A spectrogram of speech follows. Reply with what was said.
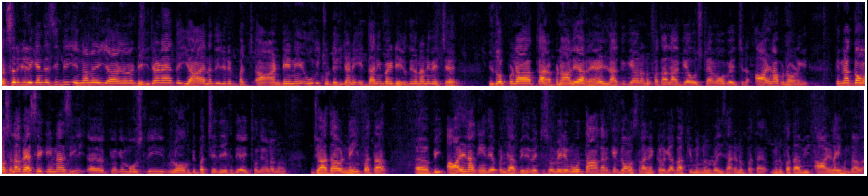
ਅਕਸਰ ਵੀਰੇ ਕਹਿੰਦੇ ਸੀ ਵੀ ਇਹਨਾਂ ਨੇ ਜਾਂ ਇਹਨਾਂ ਨੇ ਡਿੱਗ ਜਾਣਾ ਹੈ ਤੇ ਜਾਂ ਇਹਨਾਂ ਦੇ ਜਿਹੜੇ ਬੱਚ- ਆਂਡੇ ਨੇ ਉਹ ਵਿੱਚੋਂ ਡਿੱਗ ਜਾਣੇ। ਇਦਾਂ ਨਹੀਂ ਬਾਈ ਡਿੱਗਦੇ ਉਹਨਾਂ ਨੇ ਵਿੱਚ। ਜਦੋਂ ਆਪਣਾ ਘਰ ਬਣਾ ਲਿਆ, ਰਹਿਣ ਲੱਗ ਗਿਆ, ਉਹਨਾਂ ਨੂੰ ਪਤਾ ਲੱਗ ਗਿਆ, ਉਸ ਟਾਈਮ ਉਹ ਵਿੱਚ ਆਲਣਾ ਬਣਾਉਣਗੇ। ਤੇ ਮੈਂ ਹੌਸਲਾ ਵੈਸੇ ਕਹਿਣਾ ਸੀ ਕਿਉਂਕਿ ਮੋਸਟਲੀ ਵਲੌਗ ਦੇ ਬੱਚੇ ਦੇਖਦੇ ਆ, ਇੱਥੋਂ ਦੇ ਉਹਨਾਂ ਨੂੰ ਜ਼ਿਆਦਾ ਨਹੀਂ ਪਤਾ। ਵੀ ਆਲਣਾ ਕਹਿੰਦੇ ਆ ਪੰਜਾਬੀ ਦੇ ਵਿੱਚ ਸੋ ਮੇਰੇ ਮੂੰਹ ਤਾਂ ਕਰਕੇ ਘੌਂਸਲਾ ਨਿਕਲ ਗਿਆ ਬਾਕੀ ਮੈਨੂੰ ਵੀ ਭਾਈ ਸਾਰਿਆਂ ਨੂੰ ਪਤਾ ਮੈਨੂੰ ਪਤਾ ਵੀ ਆਲਣਾ ਹੀ ਹੁੰਦਾ ਵਾ।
